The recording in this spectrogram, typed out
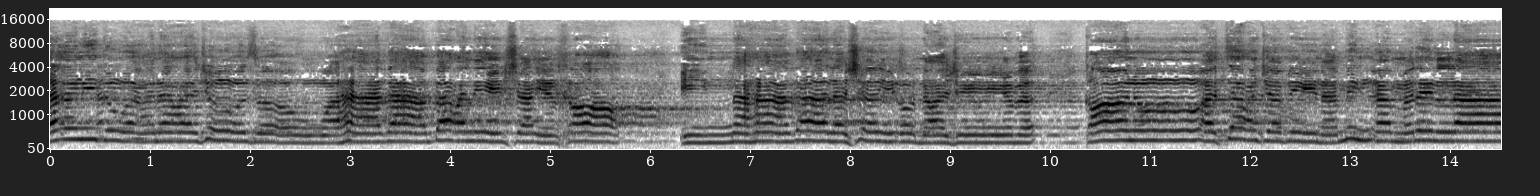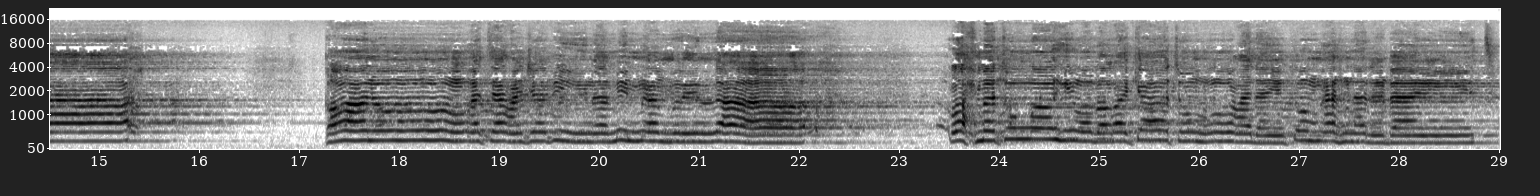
ألد وأنا عجوز وهذا بعلي شيخا إن هذا لشيء عجيب. قالوا أتعجبين من أمر الله؟ قالوا أتعجبين من أمر الله؟ رحمة الله وبركاته عليكم أهل البيت.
